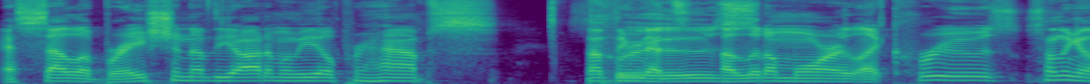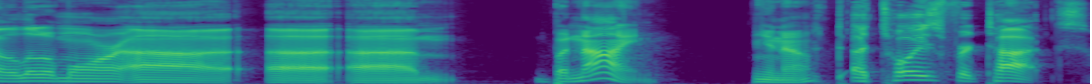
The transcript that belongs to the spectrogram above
a celebration of the automobile, perhaps something Cruise. that's a little more like cruise, something a little more uh, uh, um, benign. You know, A Toys for Tots.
